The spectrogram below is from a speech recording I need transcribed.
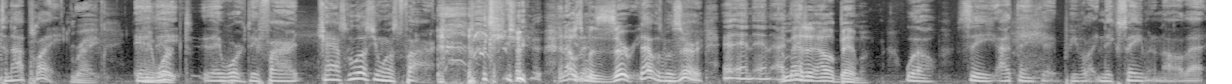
to not play, Right. and it they, worked. They worked. They fired Chance. Who else you want to fire? And that was Missouri. That was Missouri. And and, and I Imagine think, Alabama. well, see, I think that people like Nick Saban and all that,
